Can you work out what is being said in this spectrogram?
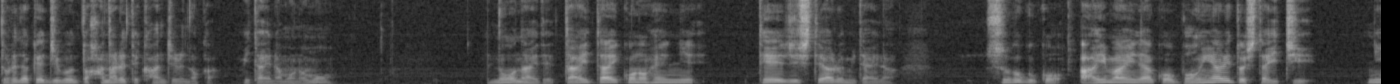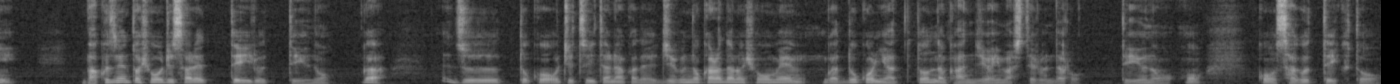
どれだけ自分と離れて感じるのかみたいなものも脳内で大体この辺に提示してあるみたいなすごくこう曖昧なこうぼんやりとした位置に漠然と表示されているっていうのがずっとこう落ち着いた中で自分の体の表面がどこにあってどんな感じが今してるんだろうっていうのをこう探っていくと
